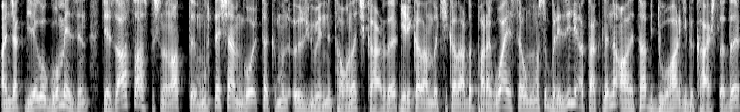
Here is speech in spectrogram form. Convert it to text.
Ancak Diego Gomez'in ceza sahası dışından attığı muhteşem gol takımın özgüvenini tavana çıkardı. Geri kalan dakikalarda Paraguay savunması Brezilya ataklarını adeta bir duvar gibi karşıladı.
